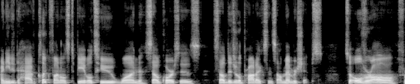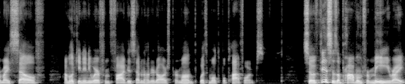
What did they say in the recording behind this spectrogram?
I needed to have ClickFunnels to be able to one, sell courses, sell digital products, and sell memberships. So overall, for myself, I'm looking anywhere from five to seven hundred dollars per month with multiple platforms. So if this is a problem for me, right?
